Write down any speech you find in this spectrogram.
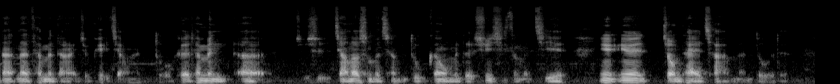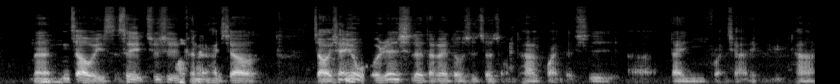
那那他们当然就可以讲很多。可是他们呃，就是讲到什么程度，跟我们的讯息怎么接，因为因为状态差蛮多的。那你知道我意思，所以就是可能还是要。找一下，因为我认识的大概都是这种，他管的是呃单一管辖领域，他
